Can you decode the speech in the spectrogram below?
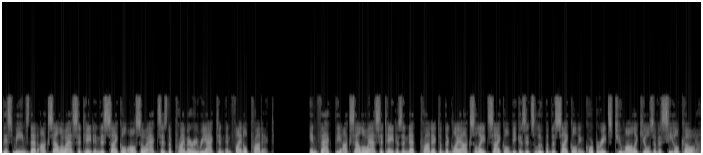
This means that oxaloacetate in this cycle also acts as the primary reactant and final product. In fact the oxaloacetate is a net product of the glyoxylate cycle because its loop of the cycle incorporates two molecules of acetyl-CoA.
